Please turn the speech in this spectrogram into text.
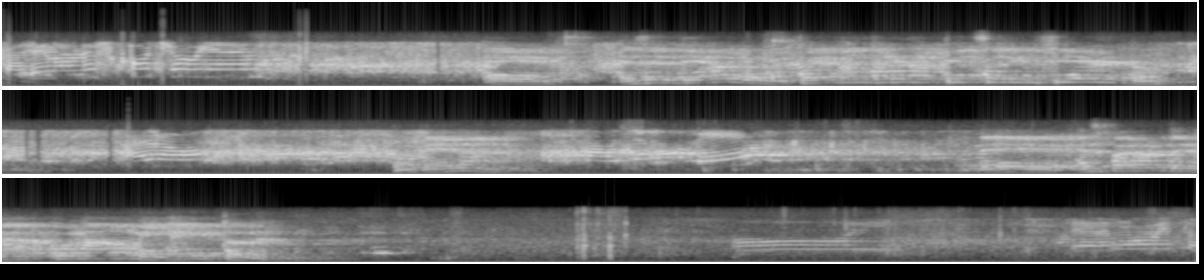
Casi no le escucho bien. Eh, es el diablo, me puede mandar una pizza al infierno. Pamela, ¿Sí? eh, es para ordenar una Dominator. Uy, espera un momento.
